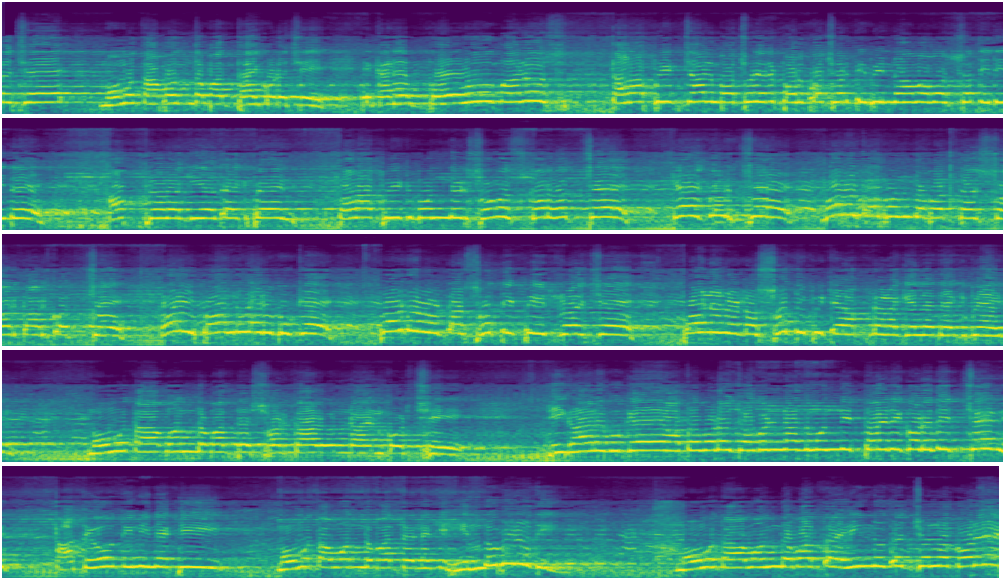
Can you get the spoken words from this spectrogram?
করেছে, মমতা বন্দ্যোপাধ্যায় করেছে। এখানে বহু মানুষ তারাপীঠ যান বছরের পর বছর বিভিন্ন অমাবস্যা তিথিতে। আপনারা গিয়ে দেখবেন, তারাপীঠ মন্দির সংস্কার হচ্ছে। কে করছে? মমতা বন্দ্যোপাধ্যায় সরকার করছে। এই বাংলার বুকে পনেরোটা সতীপীঠ রয়েছে। পনেরোটা সতীপীঠে আপনারা গেলে দেখবেন, মমতা বন্দ্যোপাধ্যায় সরকার উন্নয়ন করছে। দীঘার বুকে অত বড় জগন্নাথ মন্দির তৈরি করে দিচ্ছেন, তাতেও তিনি নাকি মমতা বন্দ্যোপাধ্যায় নাকি হিন্দু বিরোধী? মমতা বন্দ্যোপাধ্যায় হিন্দুদের জন্য করে,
